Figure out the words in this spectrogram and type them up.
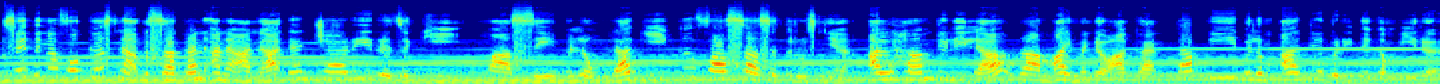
Saya tengah fokus nak besarkan anak-anak dan cari rezeki. Masih belum lagi ke fasa seterusnya. Alhamdulillah ramai mendoakan tapi belum ada berita gembira.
